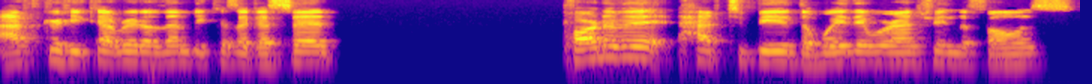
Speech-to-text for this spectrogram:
after he got rid of them because like I said, part of it had to be the way they were answering the phones,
